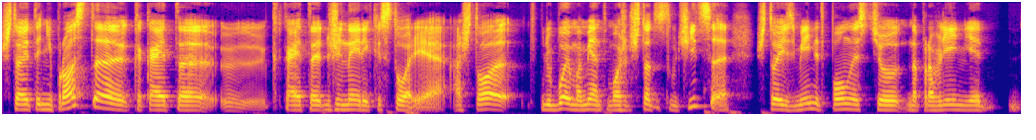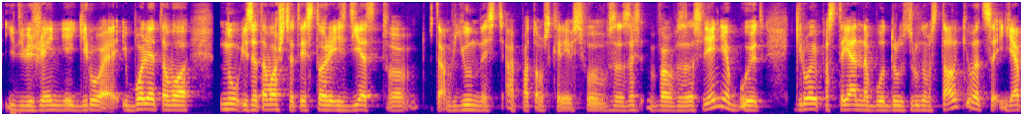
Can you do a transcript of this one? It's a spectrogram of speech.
что это не просто какая-то э, какая-то generic история, а что в любой момент может что-то случиться, что изменит полностью направление и движение героя. И более того, ну, из-за того, что эта история из детства, там, в юность, а потом, скорее всего, во взросление будет, герои постоянно будут друг с другом сталкиваться, и я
